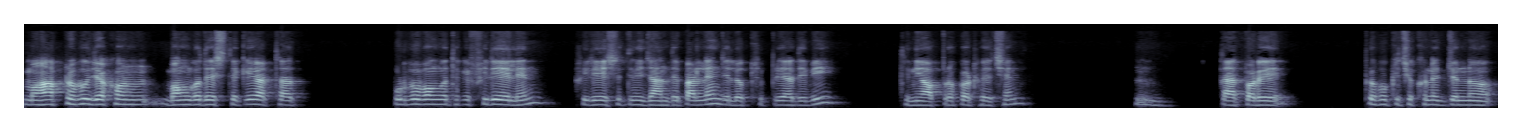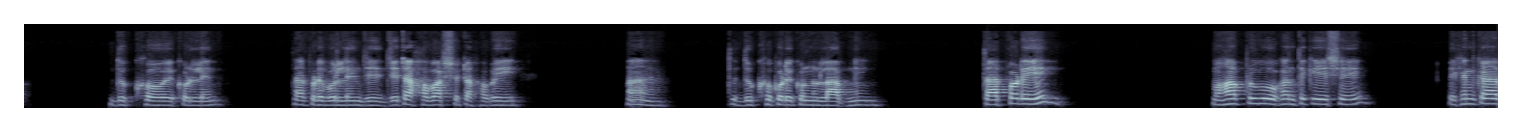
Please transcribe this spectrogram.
মহাপ্রভু যখন বঙ্গদেশ থেকে, অর্থাৎ পূর্ববঙ্গ থেকে ফিরে এলেন, ফিরে এসে তিনি জানতে পারলেন যে লক্ষ্মীপ্রিয়া দেবী তিনি অপ্রকট হয়েছেন। তারপরে প্রভু কিছুক্ষণের জন্য দুঃখ এ করলেন। তারপরে বললেন যে, যেটা হবার সেটা হবেই। হ্যাঁ তো দুঃখ করে কোনো লাভ নেই। তারপরে মহাপ্রভু ওখান থেকে এসে এখানকার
